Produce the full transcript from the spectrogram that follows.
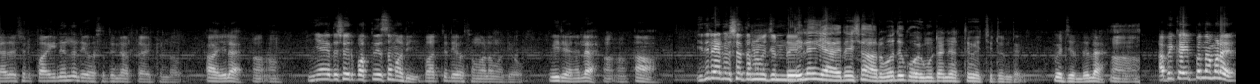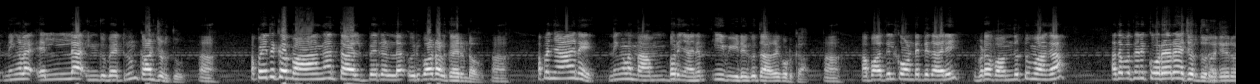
ഏകദേശം ഒരു പതിനൊന്ന് ദിവസത്തിന്റെ അടുത്തായിട്ടുണ്ടാവും. ആയില്ലേ? ഇനി ഏകദേശം ഒരു പത്ത് ദിവസം മതി? പത്ത് ദിവസം വേണം മതിയാവും. ബിരിയാണി അല്ലേ? ആ ഇതിൽ ഏകദേശം എത്ര വെച്ചിട്ടുണ്ട്? ഇതിൽ ഏകദേശം അറുപത് കോഴിമുട്ടന്റെ അടുത്ത് വെച്ചിട്ടുണ്ട്. വെച്ചിട്ടുണ്ട് അല്ലേ? അപ്പൊ ഇപ്പൊ നമ്മൾ നിങ്ങളെ എല്ലാ ഇൻക്യുബേറ്ററും കാണിച്ചു കൊടുത്തു. അപ്പൊ ഇതൊക്കെ വാങ്ങാൻ താല്പര്യമുള്ള ഒരുപാട് ആൾക്കാരുണ്ടാവും. അപ്പൊ ഞാനേ നിങ്ങളെ നമ്പർ ഞാനും ഈ വീഡിയോക്ക് താഴെ കൊടുക്കാം. അപ്പൊ അതിൽ കോൺടാക്ട് ചെയ്താൽ ഇവിടെ വന്നിട്ടും വാങ്ങാം. അതേപോലെ തന്നെ കൊറിയർ അയച്ചു കൊടുത്തു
